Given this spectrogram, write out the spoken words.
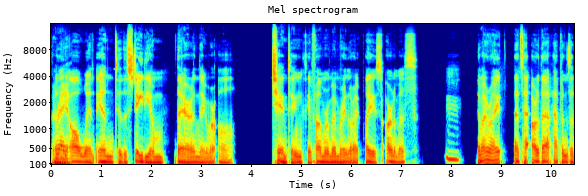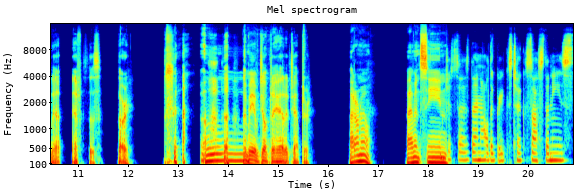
where They all went into the stadium there and they were all chanting, if I'm remembering the right place, Artemis. Mm. Am I right? That's ha- or that happens in E- Ephesus. Sorry. Oh, I may have jumped ahead a chapter. I don't know. I haven't It seen. just says then all the Greeks took Sosthenes,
